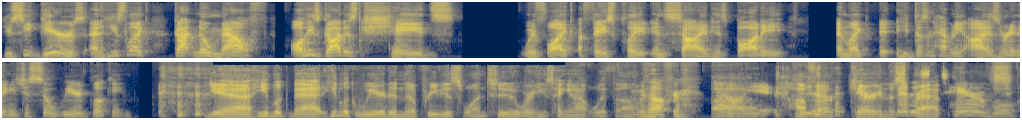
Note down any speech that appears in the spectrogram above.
you see Gears, and he's like got no mouth. All he's got is shades with like a faceplate inside his body, and like it, he doesn't have any eyes or anything. He's just so weird looking. Yeah, he looked bad. He looked weird in the previous one too, where he's hanging out with um With Huffer. uh, oh yeah. Huffer Yeah. carrying the That is scrap. It's- terrible.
